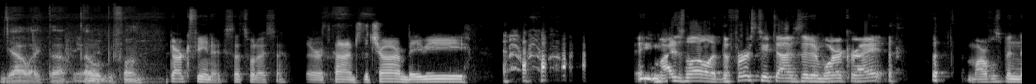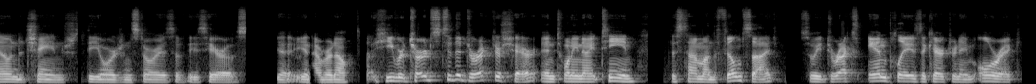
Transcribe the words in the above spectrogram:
Yeah, I like that. That would be fun. Dark Phoenix. That's what I say. There are times the charm, baby. you might as well. The first two times didn't work, right? Marvel's been known to change the origin stories of these heroes. Yeah, you never know. He returns to the director's chair in 2019, this time on the film side. So he directs and plays a character named Ulrich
